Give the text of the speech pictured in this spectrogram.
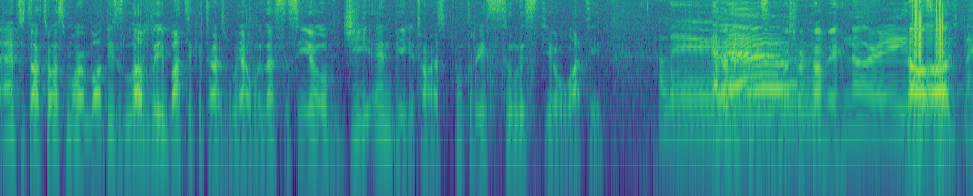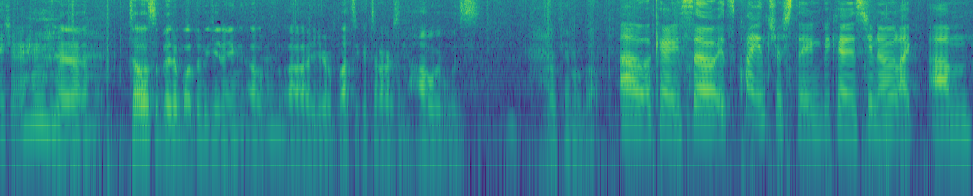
And to talk to us more about these lovely batik guitars, we have with us the CEO of GNB Guitars, Putri Sulistyowati. Hello. Hello. Right, thanks so much for coming. No worries. Now, uh, it's a pleasure. yeah. Tell us a bit about the beginning of uh, your batik guitars and how it was how it came about? Oh, okay. So it's quite interesting because you know, like um,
